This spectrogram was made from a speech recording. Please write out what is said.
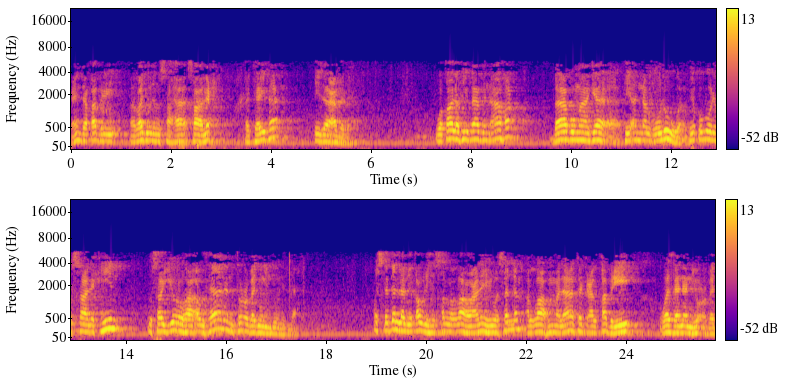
عند قبر رجل صالح فكيف؟ إذا عبده. وقال في باب آخر باب ما جاء في أن الغلو في قبور الصالحين يصيرها أوثانا تعبد من دون الله. واستدل بقوله صلى الله عليه وسلم اللهم لا تجعل قبري وثنا يعبد.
